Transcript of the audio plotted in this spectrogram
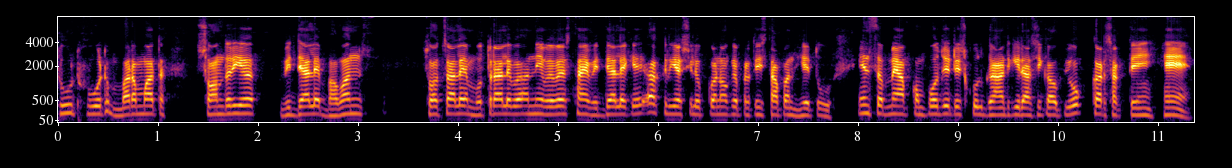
टूट फूट मरम्मत, सौंदर्य विद्यालय भवन शौचालय, मूत्रालय व अन्य व्यवस्थाएँ, विद्यालय के अक्रियाशील उपकरणों के प्रतिस्थापन हेतु। इन सब में आप कंपोजिट स्कूल ग्रांट की राशि का उपयोग कर सकते हैं।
